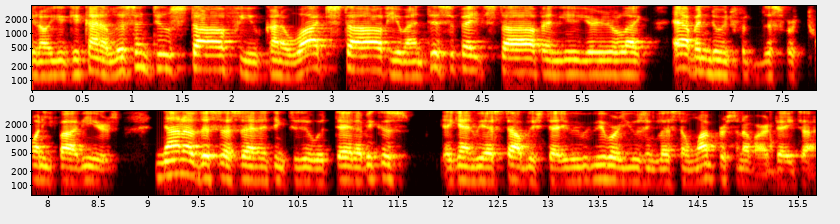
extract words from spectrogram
you know you, you kind of listen to stuff you kind of watch stuff you anticipate stuff and you, you're, like hey, i've been doing this for 25 years. None of this has anything to do with data because again we established that we, we were using less than 1% of our data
